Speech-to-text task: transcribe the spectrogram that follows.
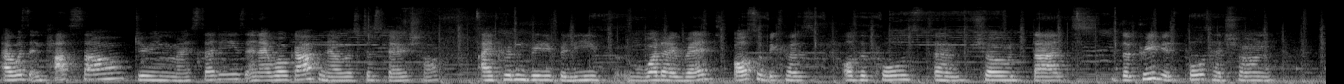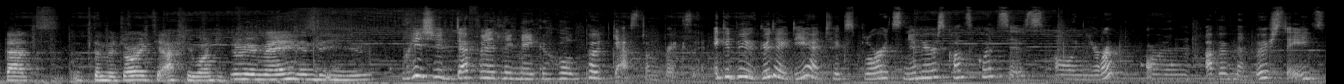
I was in Passau during my studies and I woke up and I was just very shocked. I couldn't really believe what I read, also because all the polls um, showed that the previous polls had shown that the majority actually wanted to remain in the EU. We should definitely make a whole podcast on Brexit. It could be a good idea to explore its numerous consequences on Europe, on other member states,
